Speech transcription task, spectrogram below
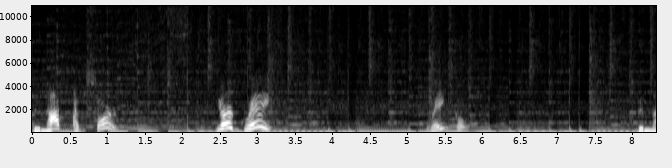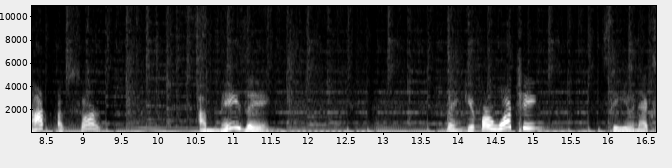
Do not absorb. You're great. Raincoat. Do not absorb. Amazing. Thank you for watching. See you next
